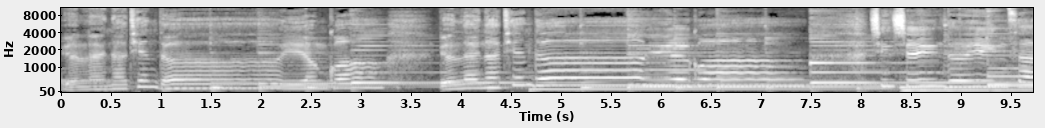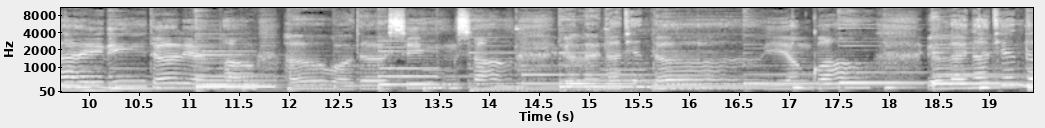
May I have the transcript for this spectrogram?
原来那天的阳光，原来那天的月光，轻轻地印在你的脸庞和我的心上。原来那天的阳光，原来那天的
